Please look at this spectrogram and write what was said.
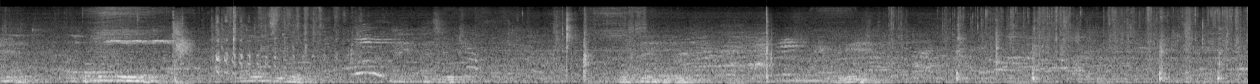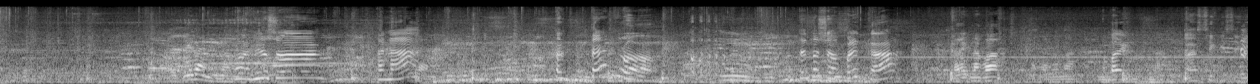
Ilan na? Ah, yun sa... Kana? Tagtan mo. Tento siya, balik ka? Balik na ba? Balik. Ah, sige, sige.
